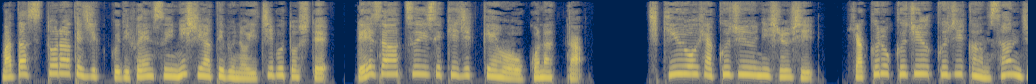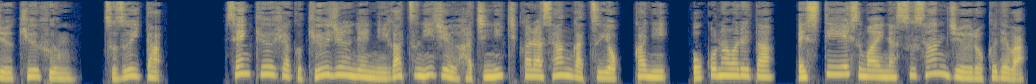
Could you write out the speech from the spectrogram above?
また Strategic Defense Initiative の一部としてレーザー追跡実験を行った。地球を112周し、169時間39分続いた。1990年2月28日から3月4日に行われた STS-36 では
